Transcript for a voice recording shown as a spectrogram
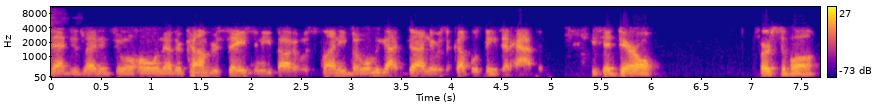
that just led into a whole other conversation. He thought it was funny, but when we got done, there was a couple of things that happened. He said, Daryl, first of all,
